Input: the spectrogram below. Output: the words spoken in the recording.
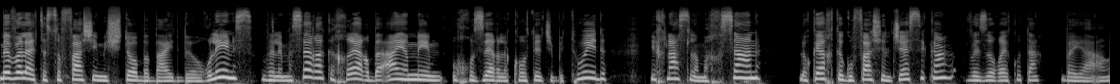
מבלה את הסופש עם אשתו בבית באורלינס, ולמעשה רק אחרי ארבעה ימים הוא חוזר לקוטג' בטוויד, נכנס למחסן, לוקח את הגופה של ג'סיקה וזורק אותה ביער.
